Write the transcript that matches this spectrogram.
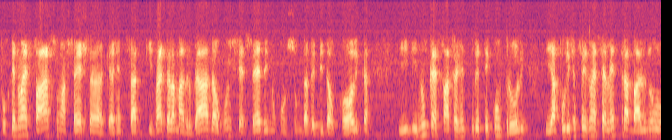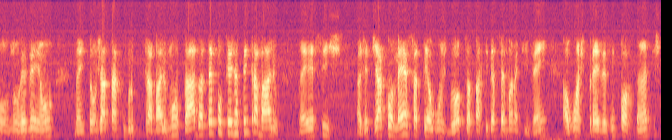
porque não é fácil uma festa que a gente sabe que vai pela madrugada, alguns se excedem no consumo da bebida alcoólica e, e nunca é fácil a gente poder ter controle. E a polícia fez um excelente trabalho no, no Réveillon, né, então já está com o grupo de trabalho montado, até porque já tem trabalho. Né, esses, a gente já começa a ter alguns blocos a partir da semana que vem, algumas prévias importantes,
